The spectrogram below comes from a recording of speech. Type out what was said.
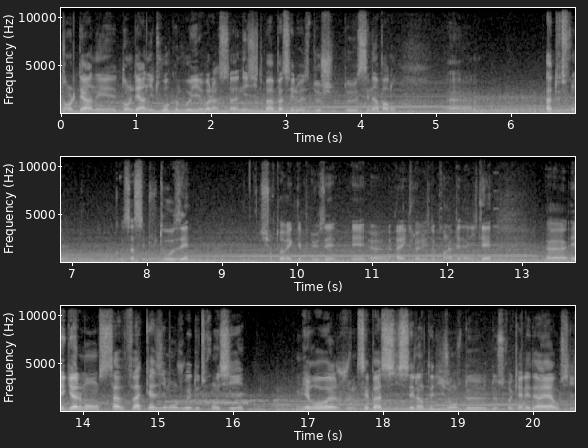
dans, le, dernier, dans le dernier tour, comme vous voyez, voilà, ça n'hésite pas à passer le S de, de Senna pardon, à deux de front. Donc ça c'est plutôt osé surtout avec les plus usés et euh, avec le risque de prendre la pénalité. Euh, également, ça va quasiment jouer de front ici. Miro, euh, je ne sais pas si c'est l'intelligence de, se recaler derrière ou si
